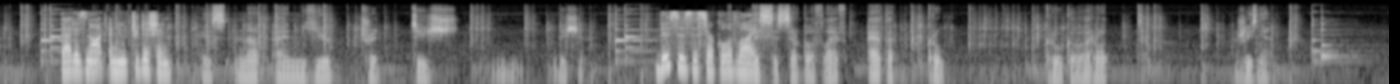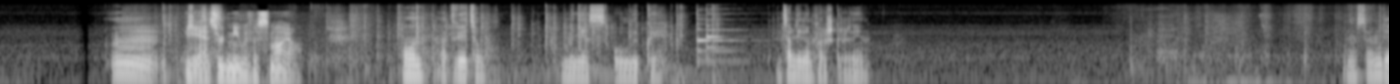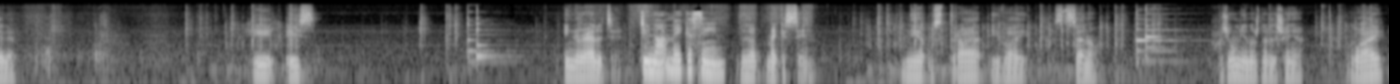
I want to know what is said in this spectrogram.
That is not a new tradition. is not a new tradition. This is the circle of life. This is circle of life. Это круг, круговорот жизни. М, He Jesus. answered me with a smile. Он ответил мне с улыбкой. На самом деле он хороший гражданин. На самом деле. He is in reality. Do not make a scene. Do not make a scene. Не устраивай сцену. Почему мне нужно разрешение? Why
